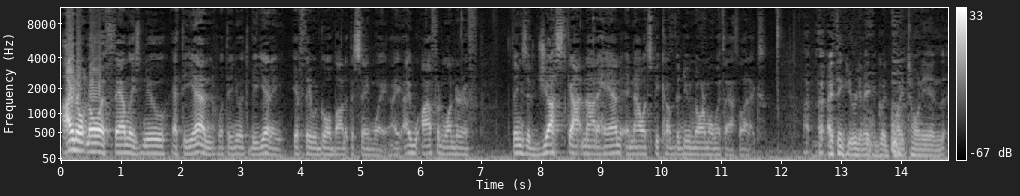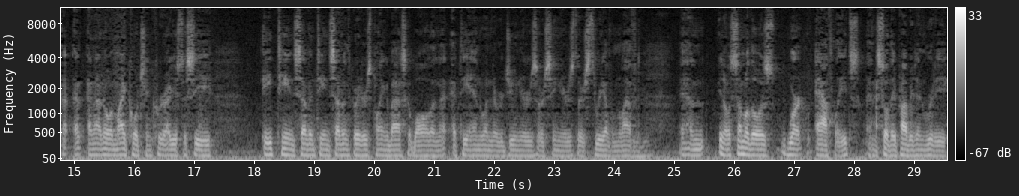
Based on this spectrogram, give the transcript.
I don't know if families knew at the end what they knew at the beginning if they would go about it the same way. I, I often wonder if things have just gotten out of hand and now it's become the new normal with athletics. I, I think you really make a good point, Tony, and, and I know in my coaching career I used to see 18, 17, seventh graders playing basketball, and at the end, when they were juniors or seniors, there's three of them left. Mm-hmm. And, you know, some of those weren't athletes, and so they probably didn't really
